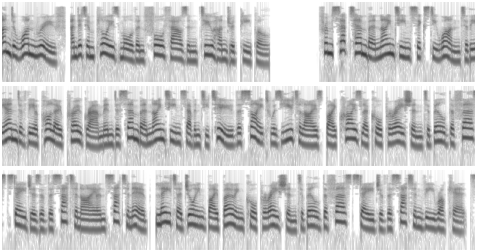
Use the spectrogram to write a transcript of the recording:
under one roof, and it employs more than 4,200 people. From September 1961 to the end of the Apollo program in December 1972 the site was utilized by Chrysler Corporation to build the first stages of the Saturn I and Saturn IB, later joined by Boeing Corporation to build the first stage of the Saturn V rockets.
